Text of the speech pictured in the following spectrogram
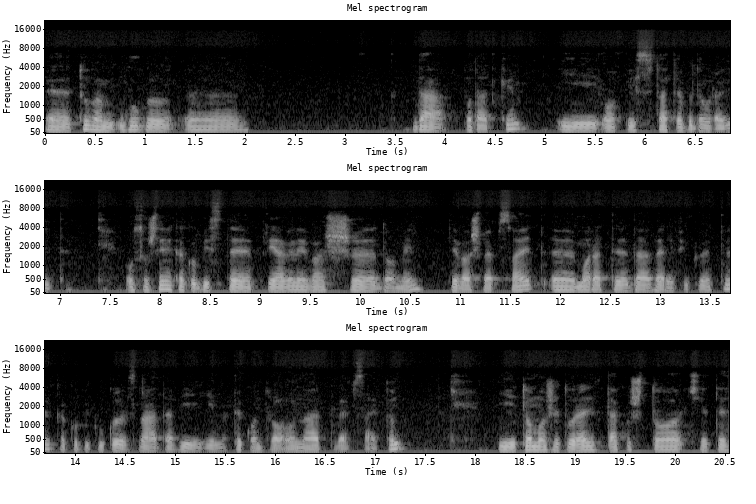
E, tu vam Google e, da podatke i opis šta treba da uradite. U suštini kako biste prijavili vaš e, domen, te vaš website, e, morate da verifikujete kako bi Google zna da vi imate kontrolu nad websajtom. I to možete uraditi tako što ćete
